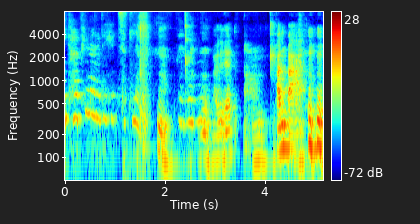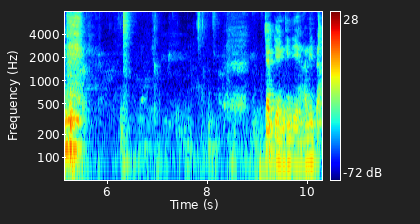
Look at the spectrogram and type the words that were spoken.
ยค่ะพี่นางที่เห็ดเสร็จแล้วอืมเป็นวันอืนี้มอะไรเฮ็ดพันป่าเจ็ดเองกินเองอลิตอะ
